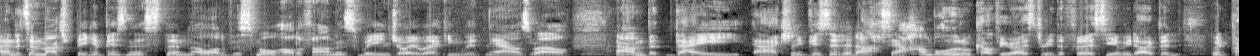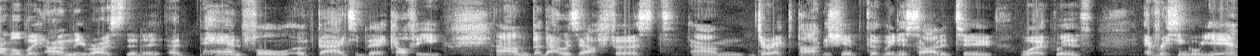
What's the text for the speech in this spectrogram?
And it's a much bigger business than a lot of the smallholder farmers we enjoy working with now as well. Um, but they actually visited us, our humble little coffee roastery, the first year we'd opened. We'd probably only roasted a, a handful of bags of their coffee. Um, but that was our first um, direct partnership that we decided to work with every single year.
